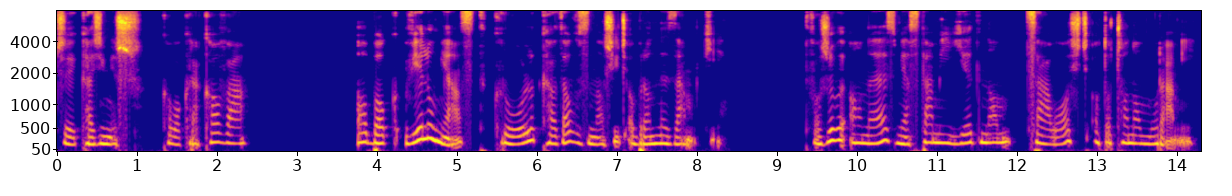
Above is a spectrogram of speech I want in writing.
czy Kazimierz koło Krakowa. Obok wielu miast król kazał wznosić obronne zamki. Tworzyły one z miastami jedną całość otoczoną murami.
